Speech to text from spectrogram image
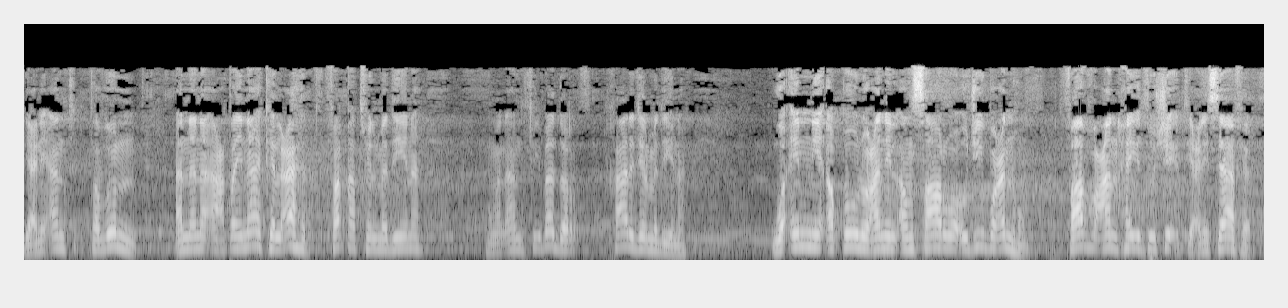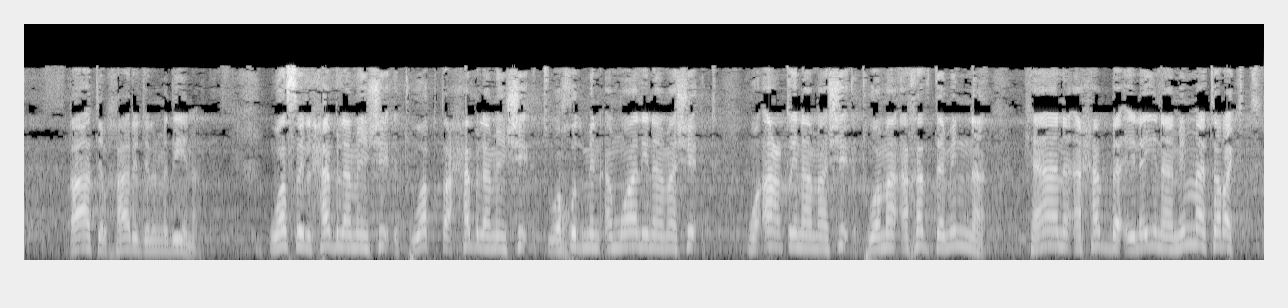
يعني أنت تظن أننا أعطيناك العهد فقط في المدينة؟ هم الآن في بدر خارج المدينة. وإني أقول عن الأنصار وأجيب عنهم. فض عن حيث شئت يعني سافر قاتل خارج المدينة. وصل حبل من شئت واقطع حبل من شئت وخذ من أموالنا ما شئت وأعطنا ما شئت وما أخذت منا. كان أحب إلينا مما تركت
